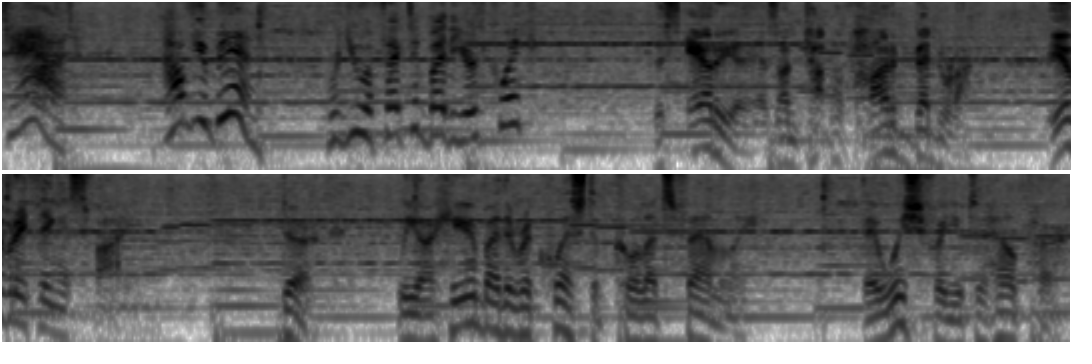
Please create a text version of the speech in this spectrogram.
Dad, how have you been? Were you affected by the earthquake? This area is on top of hard bedrock. Everything is fine. Dirk, we are here by the request of Colette's family. They wish for you to help her.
